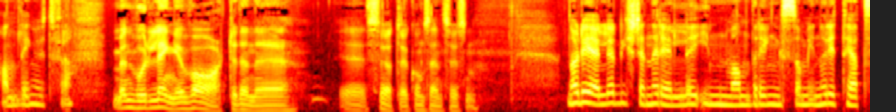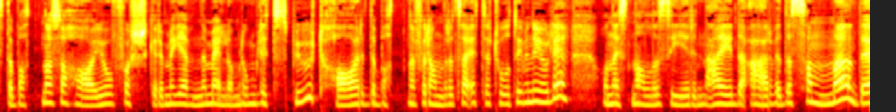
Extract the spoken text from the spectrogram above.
handling ut fra. Men hvor lenge varte denne eh, søte konsensusen? Når det gjelder de generelle innvandrings- og minoritetsdebattene, så har jo forskere med jevne mellomrom blitt spurt har debattene forandret seg etter 22.07. Og nesten alle sier nei, det er ved det samme. Det,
